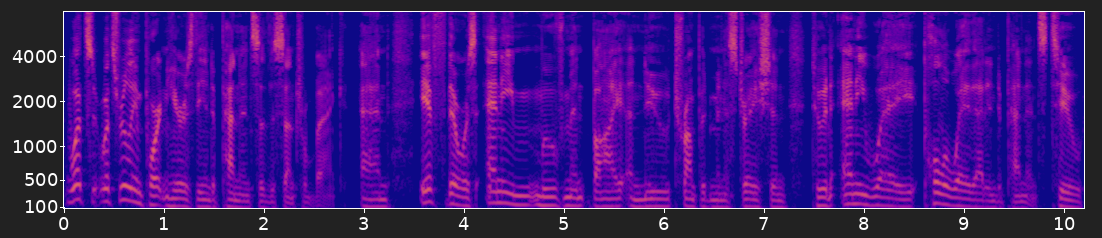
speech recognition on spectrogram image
What's what's really important here is the independence of the central bank. And if there was any movement by a new Trump administration to in any way pull away that independence, to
